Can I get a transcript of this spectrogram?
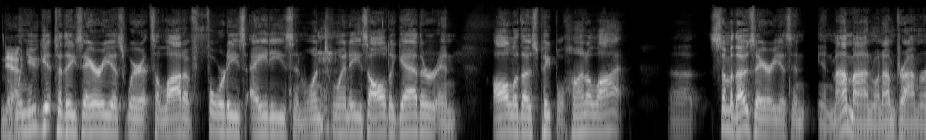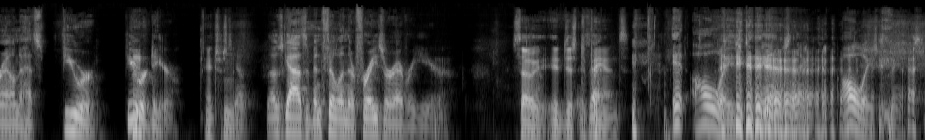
But yeah. when you get to these areas where it's a lot of 40s, 80s, and 120s all together, and all of those people hunt a lot, uh, some of those areas, in in my mind, when I'm driving around, it has fewer fewer deer. Interesting. You know, those guys have been filling their freezer every year. So it just Is that- depends. It always depends. Larry. always depends.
